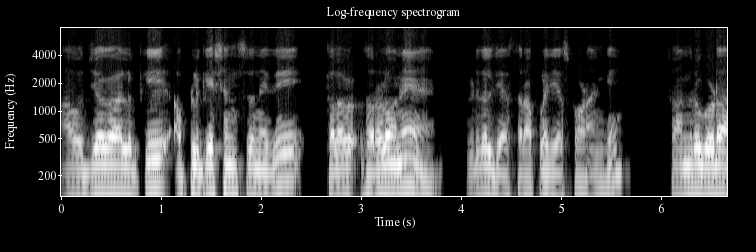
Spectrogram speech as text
ఆ ఉద్యోగాలకి అప్లికేషన్స్ అనేది త్వర త్వరలోనే విడుదల చేస్తారు అప్లై చేసుకోవడానికి. సో అందరూ కూడా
